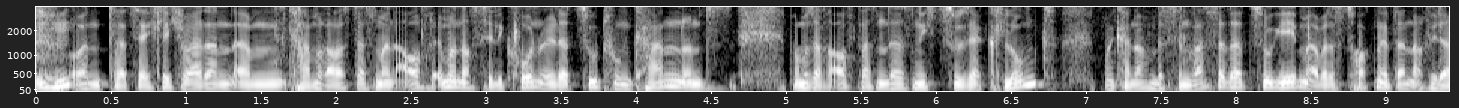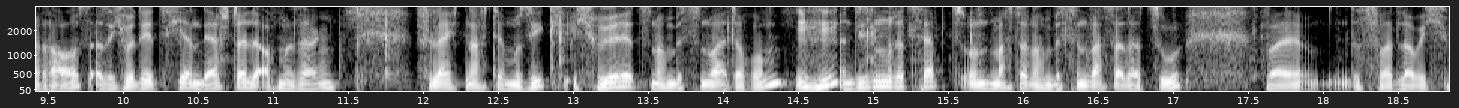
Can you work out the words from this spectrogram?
Mhm. Und tatsächlich war dann, ähm, kam raus, dass man auch immer noch Silikonöl dazu tun kann. Und man muss auch aufpassen, dass es nicht zu sehr klumpt. Man kann auch ein bisschen Wasser dazugeben, aber das trocknet dann auch wieder raus. Also ich würde jetzt hier an der Stelle auch mal sagen, vielleicht nach der Musik, ich rühre jetzt noch ein bisschen weiter rum mhm. an diesem Rezept und mache da noch ein bisschen Wasser dazu, weil das war, glaube ich,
